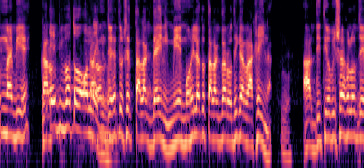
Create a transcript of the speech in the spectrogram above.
অন্যায় বিয়ে। কারণ এই বিবাহ তো অন্যায় যেহেতু সে তালাক দেয়নি মেয়ে মহিলা তো তালাক দেওয়ার অধিকার রাখেই না। আর দ্বিতীয় বিষয় হলো যে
